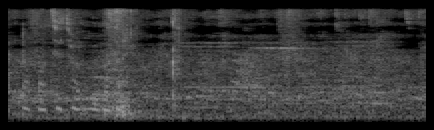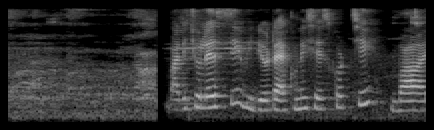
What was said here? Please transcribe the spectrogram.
একটা পাচ্ছে ছাড়বে কোথায় বাড়ি চলে এসেছি ভিডিওটা এখনই শেষ করছি। বাই।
